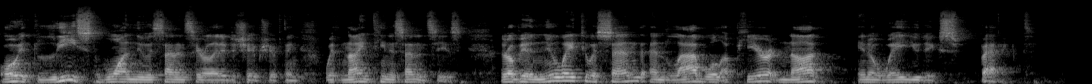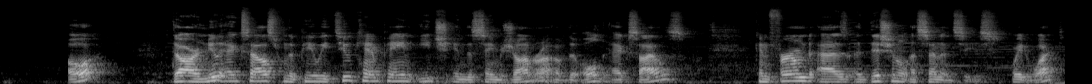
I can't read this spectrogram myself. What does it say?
or at least one new ascendancy related to shapeshifting, with 19 ascendancies. There will be a new way to ascend, and lab will appear not in a way you'd expect. Oh? There are new exiles from the PoE 2 campaign, each in the same genre of the old exiles, confirmed as additional ascendancies. Wait, what?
